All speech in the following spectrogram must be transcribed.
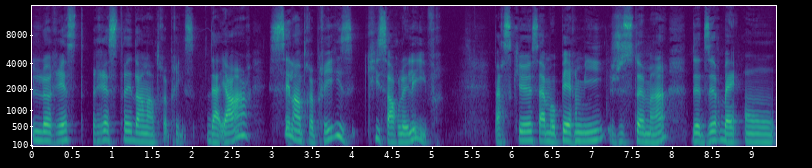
le reste resterait dans l'entreprise. D'ailleurs, c'est l'entreprise qui sort le livre parce que ça m'a permis justement de dire, ben on,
